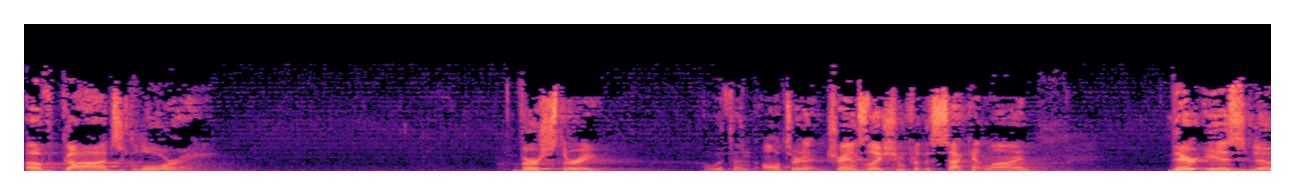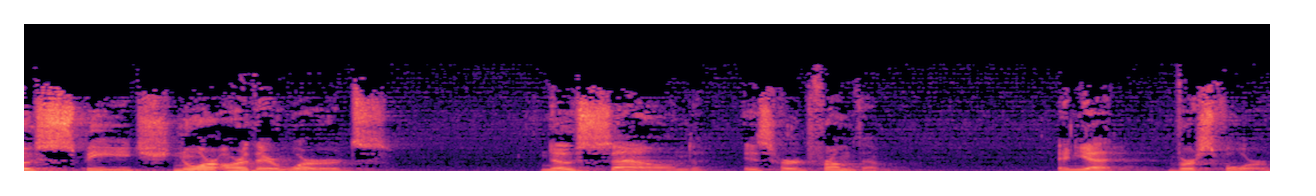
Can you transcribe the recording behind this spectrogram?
of God's glory. Verse 3 with an alternate translation for the second line There is no speech, nor are there words, no sound is heard from them. And yet, verse 4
